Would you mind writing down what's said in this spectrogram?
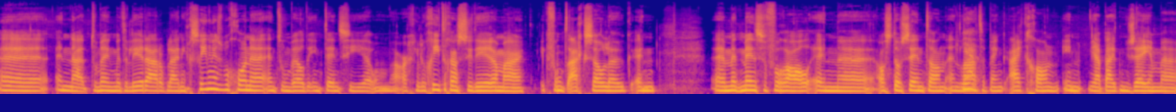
Uh, en nou, toen ben ik met de leraaropleiding geschiedenis begonnen. En toen wel de intentie om archeologie te gaan studeren. Maar ik vond het eigenlijk zo leuk. En uh, met mensen vooral en uh, als docent dan. En later ja. ben ik eigenlijk gewoon in, ja, bij het museum uh,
